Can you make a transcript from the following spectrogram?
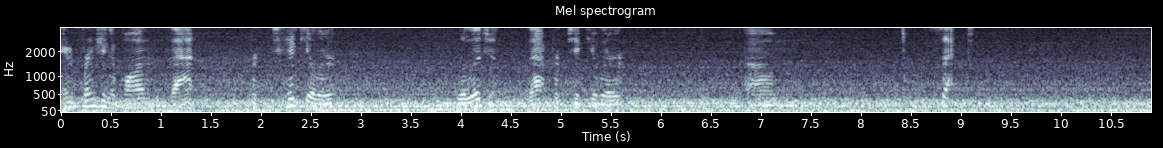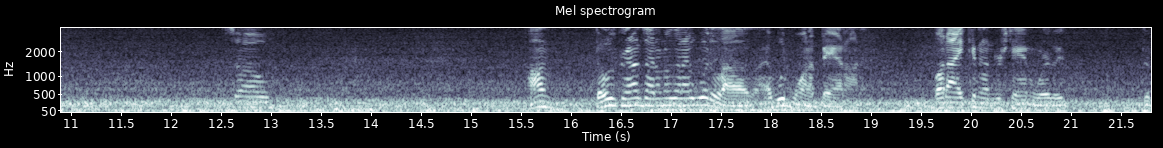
infringing upon that particular religion, that particular um, sect. So, on those grounds, I don't know that I would allow. I would want a ban on it, but I can understand where the, the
